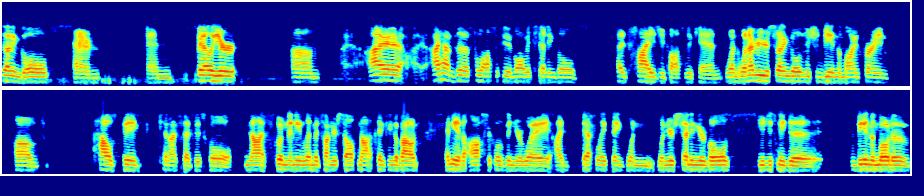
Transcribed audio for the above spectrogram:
setting goals and and failure, um, I I have the philosophy of always setting goals as high as you possibly can. When whenever you're setting goals, you should be in the mind frame of how big can I set this goal? Not putting any limits on yourself, not thinking about any of the obstacles in your way. I definitely think when when you're setting your goals, you just need to be in the mode of,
